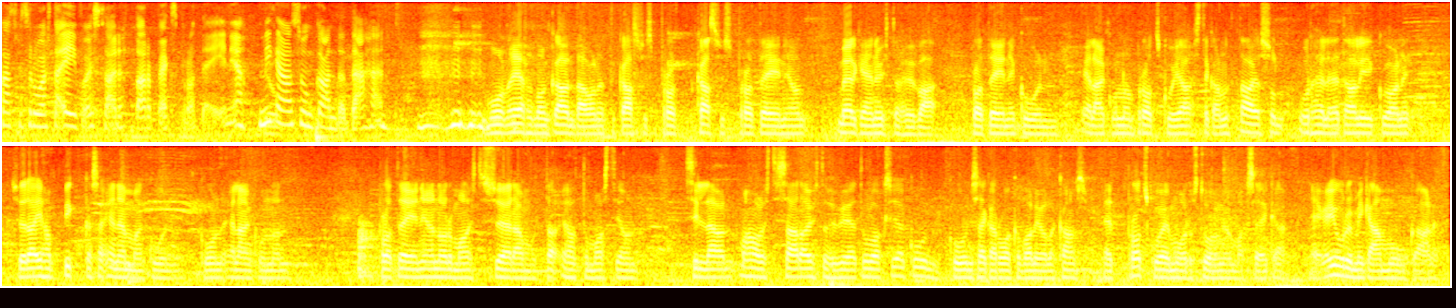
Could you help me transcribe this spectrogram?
kasvisruoasta ei voi saada tarpeeksi proteiinia. Mikä on sun kanta tähän? Mun ehdoton kanta on, että kasvispro, kasvisproteiini on melkein yhtä hyvä proteiini kuin eläinkunnan protsku, ja sitä kannattaa, jos on urheilee tai liikkua, niin syödä ihan pikkasen enemmän kuin, kuin eläinkunnan proteiinia normaalisti syödään, mutta ehdottomasti on sillä on mahdollista saada yhtä hyviä tuloksia kuin, kuin ruokavaliolla kanssa. Et protsku ei muodostu ongelmaksi eikä, eikä juuri mikään muukaan, et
